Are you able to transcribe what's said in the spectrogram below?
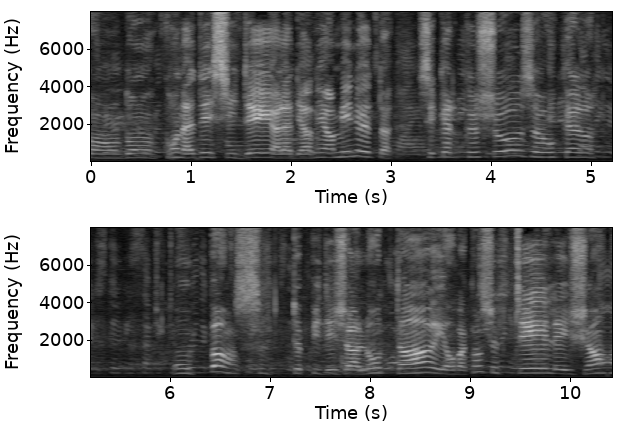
qu'on a décidé à la dernière minute. C'est quelque chose auquel on pense depuis déjà longtemps et on va consulter les gens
